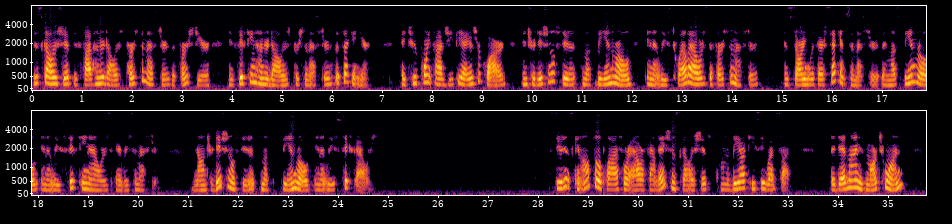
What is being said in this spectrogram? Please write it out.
This scholarship is $500 per semester the first year and $1,500 per semester the second year. A 2.5 GPA is required and traditional students must be enrolled in at least 12 hours the first semester, and starting with their second semester, they must be enrolled in at least 15 hours every semester. Non-traditional students must be enrolled in at least 6 hours. Students can also apply for our foundation scholarships on the BRTC website. The deadline is March 1.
